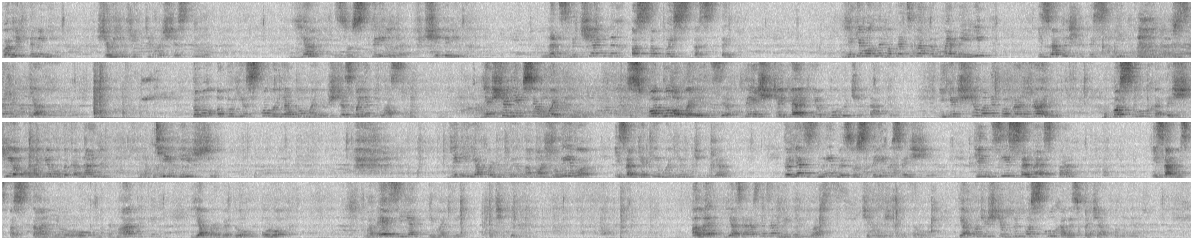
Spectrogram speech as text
Повірте мені, що мені в житті пощастило, я зустріла вчителів надзвичайних особистостей, які могли попрацювати в мене рік і залишити слід на все життя. Тому обов'язково я думаю, що з моїм класом, якщо їм сьогодні сподобається те, що я їм буду читати, і якщо вони побажають послухати ще у моєму виконанні ті вірші, які я полюбила, можливо, і завдяки моїм учителям, то я з ними зустрінуся ще в кінці семестра, і замість останнього уроку математики я проведу урок поезія і мої учителі. Але я зараз не запитую вас, чи хочете ви того. Я хочу, щоб ви послухали спочатку мене.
